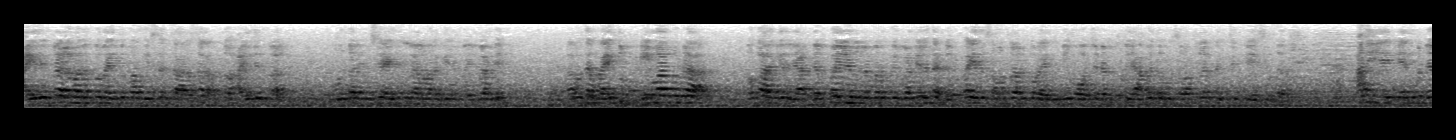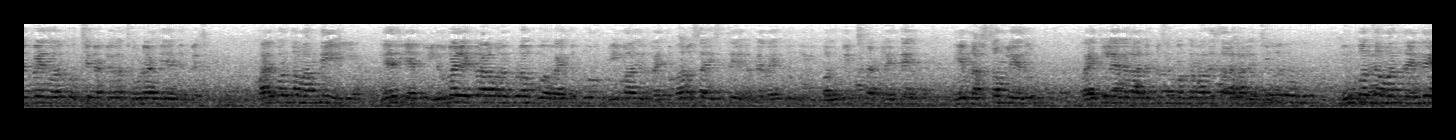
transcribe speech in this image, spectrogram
ఐదు ఎకరాల వరకు రైతు బంధు ఇస్తే చాలు సార్ అంత ఐదు ఎకరాలు. మూడు నుంచి ఐదు ఎకరాల వరకు ఇవ్వండి. తర్వాత రైతు బీమా కూడా ఒక యా- డెబ్బై ఏళ్ళ వరకు ఇవ్వండి లేదా డెబ్బై ఐదు సంవత్సరాలకు రైతు బీమా వచ్చేటప్పుడు యాభై తొమ్మిది సంవత్సరాలకు ఫిక్స్ చేసి ఉంటారు అది ఎందుకు డెబ్బై ఐదు వరకు వచ్చేటట్లుగా చూడండి అని చెప్పేసి. మరికొంతమంది లేదు ఇరవై ఎకరాల వరకు కూడా రైతు బీమా రైతు భరోసా ఇస్తే అంటే రైతు బంధు ఇచ్చినట్లయితే ఏం నష్టం లేదు. రైతులే కదా అని చెప్పేసి కొంతమంది సలహాలు ఇచ్చారు. ఇంకొంతమంది అయితే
